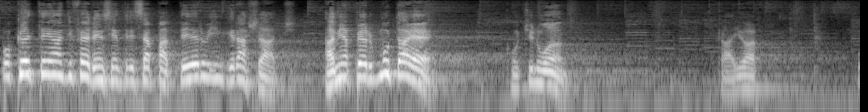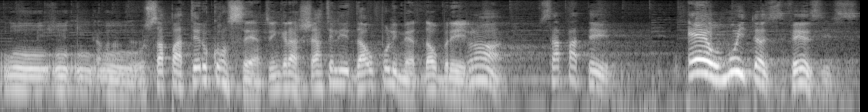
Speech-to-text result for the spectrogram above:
Porque tem a diferença entre sapateiro e engraxate. A minha pergunta é, continuando. Caiu a. O, o, o, o, o sapateiro conserta, o engraxate ele dá o polimento, dá o brilho. Pronto, sapateiro. Eu muitas vezes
